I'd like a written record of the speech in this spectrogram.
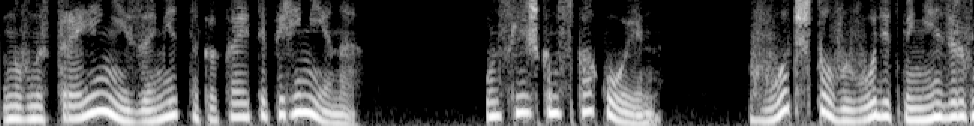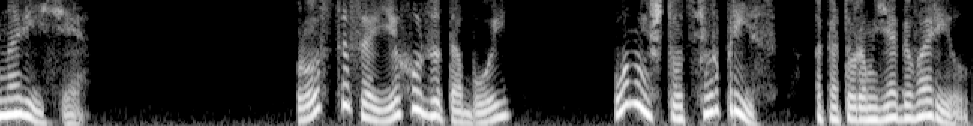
но в настроении заметна какая-то перемена. Он слишком спокоен. Вот что выводит меня из равновесия. «Просто заехал за тобой. Помнишь тот сюрприз, о котором я говорил?»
